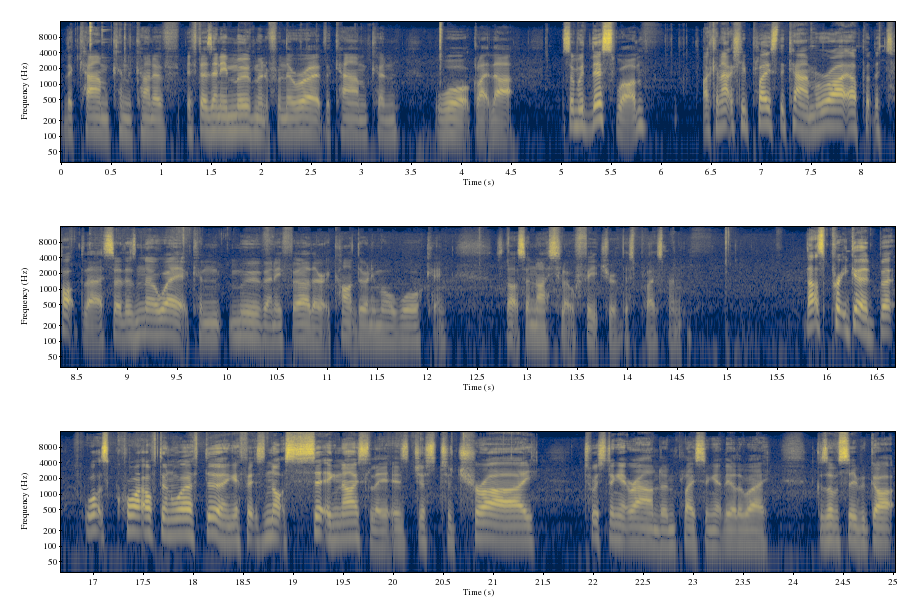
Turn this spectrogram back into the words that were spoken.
the cam can kind of, if there's any movement from the rope, the cam can walk like that. So with this one, I can actually place the cam right up at the top there, so there's no way it can move any further. It can't do any more walking. So that's a nice little feature of this placement. That's pretty good, but what's quite often worth doing if it's not sitting nicely is just to try twisting it around and placing it the other way. Because obviously we've got,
